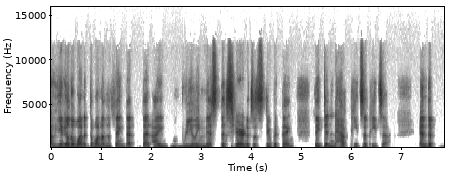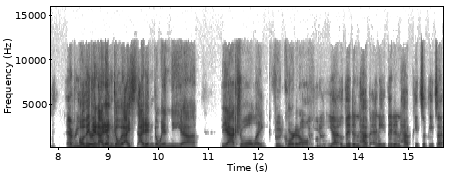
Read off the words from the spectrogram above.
Um, you know the one the one other thing that that I really missed this year, and it's a stupid thing, they didn't have pizza pizza, and the every oh they did i didn't go i i didn't go in the uh the actual like food court at all. yeah they didn't have any they didn't have pizza pizza.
